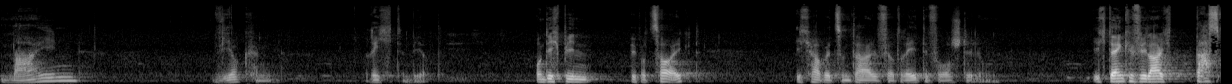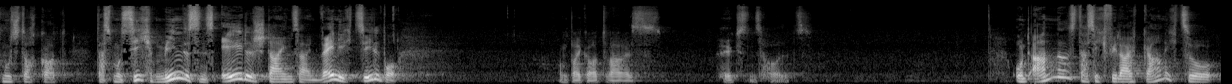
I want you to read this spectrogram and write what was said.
mein Wirken richten wird. Und ich bin überzeugt, ich habe zum Teil verdrehte Vorstellungen. Ich denke vielleicht, das muss doch Gott, das muss sicher mindestens Edelstein sein, wenn nicht Silber. Und bei Gott war es höchstens Holz. Und anders, dass ich vielleicht gar nicht so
